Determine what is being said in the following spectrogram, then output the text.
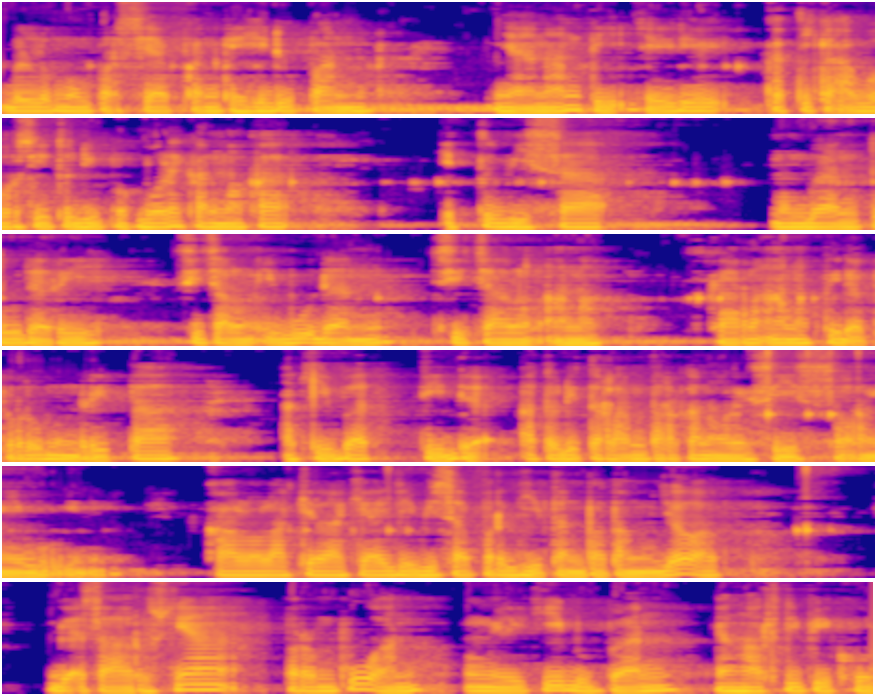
belum mempersiapkan kehidupannya nanti jadi ketika aborsi itu diperbolehkan maka itu bisa membantu dari si calon ibu dan si calon anak karena anak tidak perlu menderita akibat tidak atau diterlantarkan oleh si seorang ibu ini. Kalau laki-laki aja bisa pergi tanpa tanggung jawab, nggak seharusnya perempuan memiliki beban yang harus dipikul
